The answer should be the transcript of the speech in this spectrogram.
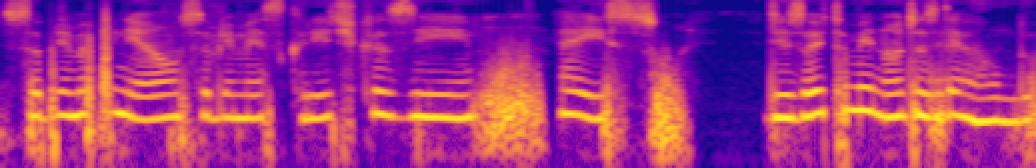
sobre a minha opinião, sobre minhas críticas e é isso. 18 minutos errando.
